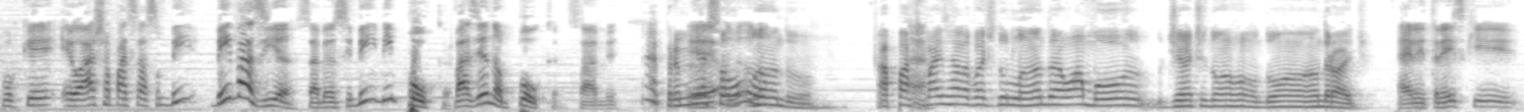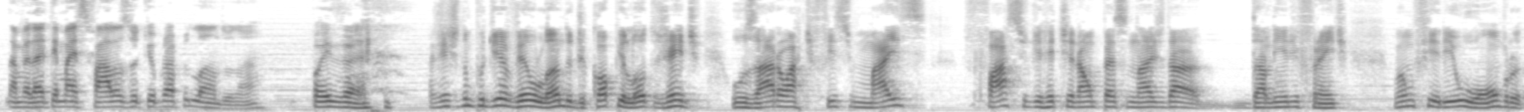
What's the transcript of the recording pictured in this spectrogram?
Porque eu acho a participação bem, bem vazia, sabe? Assim, bem, bem pouca. Vazia não, pouca, sabe? É, pra mim É, é, só o não- Lando. A parte É. mais relevante do Lando é o amor diante do, do Android. A L3 que, na verdade, tem mais falas do que o próprio Lando, né? Pois é. A gente não podia ver o Lando de copiloto. Gente, usaram o artifício mais fácil de retirar um personagem da, da linha de frente. Vamos ferir o ombro.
